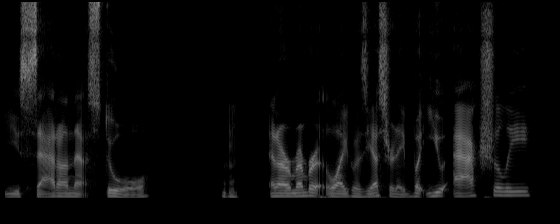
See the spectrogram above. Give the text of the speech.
you sat on that stool. Hmm. And I remember it like it was yesterday, but you actually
